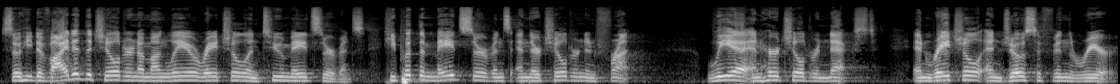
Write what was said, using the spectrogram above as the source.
So he divided the children among Leah, Rachel, and two maidservants. He put the maidservants and their children in front, Leah and her children next and Rachel and Joseph in the rear.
